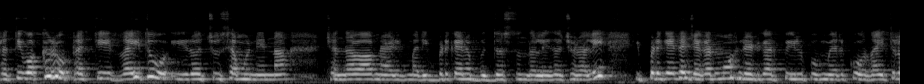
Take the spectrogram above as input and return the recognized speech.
ప్రతి ఒక్కరు ప్రతి రైతు ఈరోజు చూసాము నిన్న చంద్రబాబు నాయుడుకి మరి ఇప్పటికైనా బుద్ధి వస్తుందో లేదో చూడాలి. ఇప్పటికైతే జగన్మోహన్ రెడ్డి గారి పిలుపు మేరకు రైతుల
